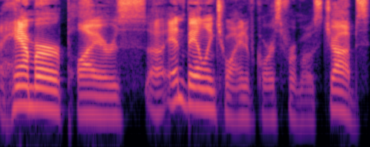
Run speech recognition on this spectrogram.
a hammer, pliers, uh, and baling twine, of course, for most jobs.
